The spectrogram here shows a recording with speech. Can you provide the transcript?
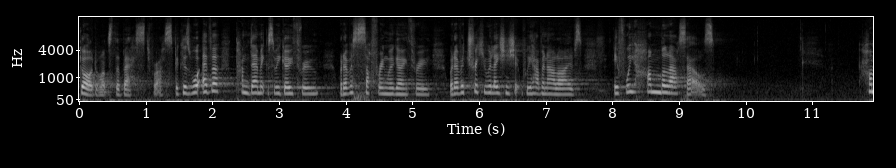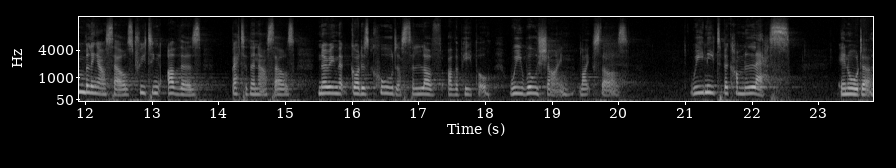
God wants the best for us. Because whatever pandemics we go through, whatever suffering we're going through, whatever tricky relationship we have in our lives, if we humble ourselves, humbling ourselves, treating others better than ourselves, knowing that God has called us to love other people, we will shine like stars. We need to become less in order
